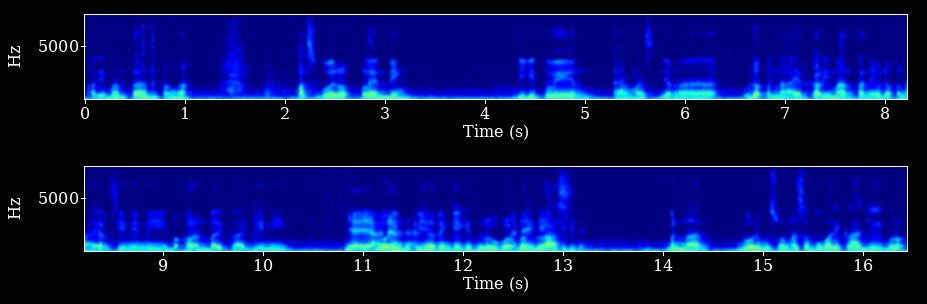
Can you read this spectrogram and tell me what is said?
Kalimantan Tengah pas gue landing digituin eh mas jangan udah kena air Kalimantan nih udah kena air sini nih bakalan balik lagi nih. Ya ya 2000 ada, ada. iya ada yang kayak gitu loh Ada yang 2018 kayak gitu-gitu. bener 2019 gue balik lagi bro.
